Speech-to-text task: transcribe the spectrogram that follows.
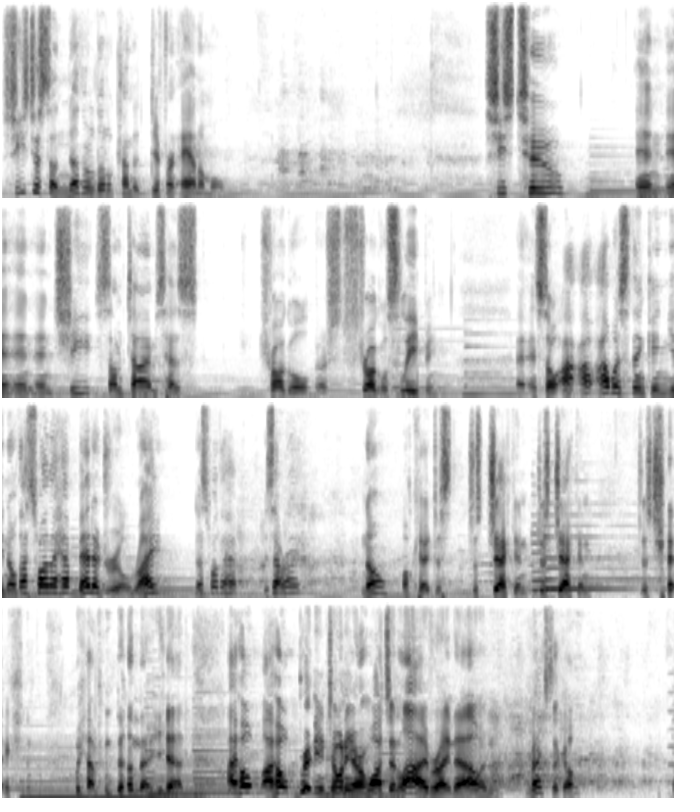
she's just another little kind of different animal. She's two, and, and, and she sometimes has struggle or struggle sleeping. And so I, I, was thinking, you know, that's why they have Benadryl, right? That's what have. Is that right? No? Okay, just just checking, just checking, just checking. We haven't done that yet. I hope I hope Brittany and Tony aren't watching live right now in Mexico.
